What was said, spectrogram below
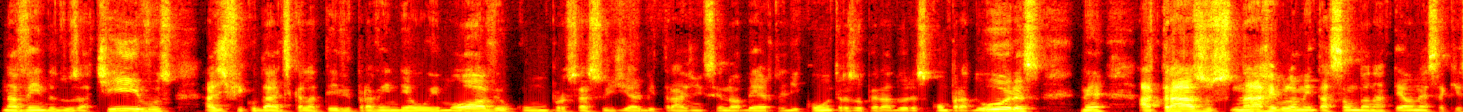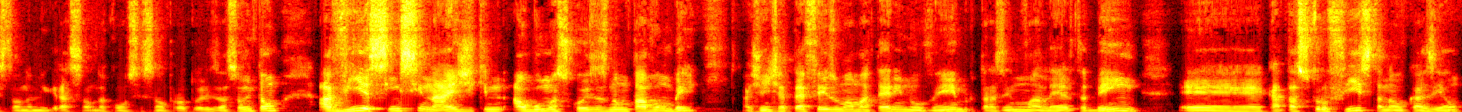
na venda dos ativos, as dificuldades que ela teve para vender o imóvel, com um processo de arbitragem sendo aberto ali contra as operadoras compradoras, né, atrasos na regulamentação da Anatel nessa questão da migração da concessão para autorização. Então, havia sim sinais de que algumas coisas não estavam bem. A gente até fez uma matéria em novembro, trazendo um alerta bem é, catastrofista na ocasião,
